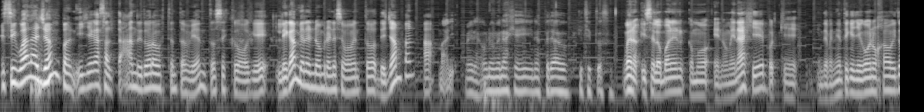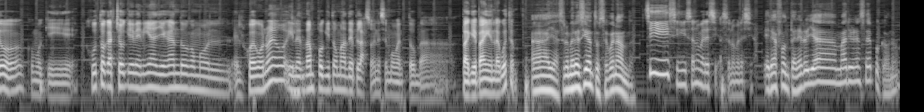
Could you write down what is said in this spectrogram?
Es igual a Jumpan. Y llega saltando y toda la cuestión también. Entonces como que le cambian el nombre en ese momento de Jumpan a Mario. Mira, un homenaje inesperado. Qué chistoso. Bueno, y se lo ponen como en homenaje porque independiente que llegó enojado y todo, como que justo cachó que venía llegando como el, el juego nuevo y les da un poquito más de plazo en ese momento para que paguen la cuestión. Ah, ya. Se lo merecía entonces. Buena onda. Sí, sí, se lo merecía, se lo merecía. ¿Era fontanero ya Mario en esa época o no?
